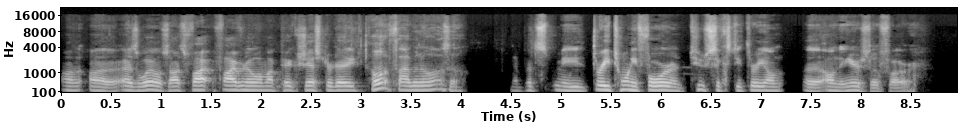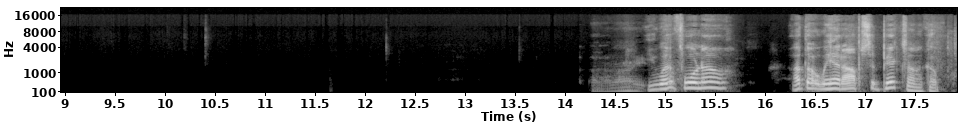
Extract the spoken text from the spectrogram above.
on, uh, as well. So I was five five and zero on my picks yesterday. Oh, five and zero also. That puts me three twenty four and two sixty three on uh, on the year so far. You went 4 0? I thought we had opposite picks on a couple.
